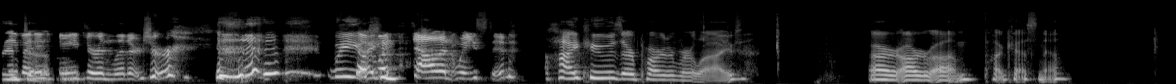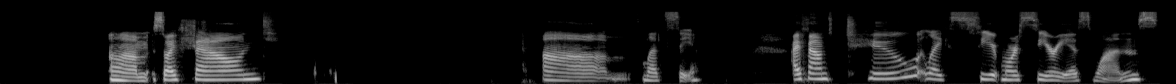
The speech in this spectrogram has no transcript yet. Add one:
believe I didn't major in literature. Wait, so I, much talent wasted. haikus are part of our lives. Our our um podcast now. Um, so I found um, let's see. I found two like ser- more serious ones.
